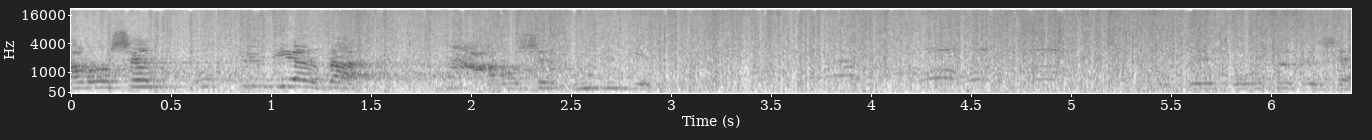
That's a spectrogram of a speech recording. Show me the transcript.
আরসের উপরে দিয়ে যায়, না আরসের নিচে দিয়ে যায়? যে বলতেছে সে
